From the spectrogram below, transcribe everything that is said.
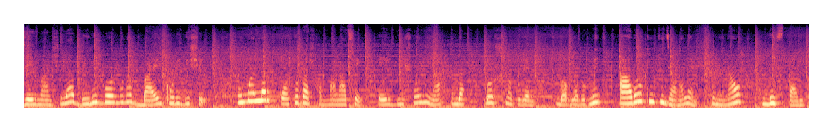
যেই মানসিলা দিলীপ বর্মনক বাইর করে দিছে, উমাল্লার কতটা সম্মান আছে এই বিষয় নিয়ে আমরা প্রশ্ন তুলেন। বগলা বগলি, আরও কী কী জানালেন? শুনি নাও বিস্তারিত।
